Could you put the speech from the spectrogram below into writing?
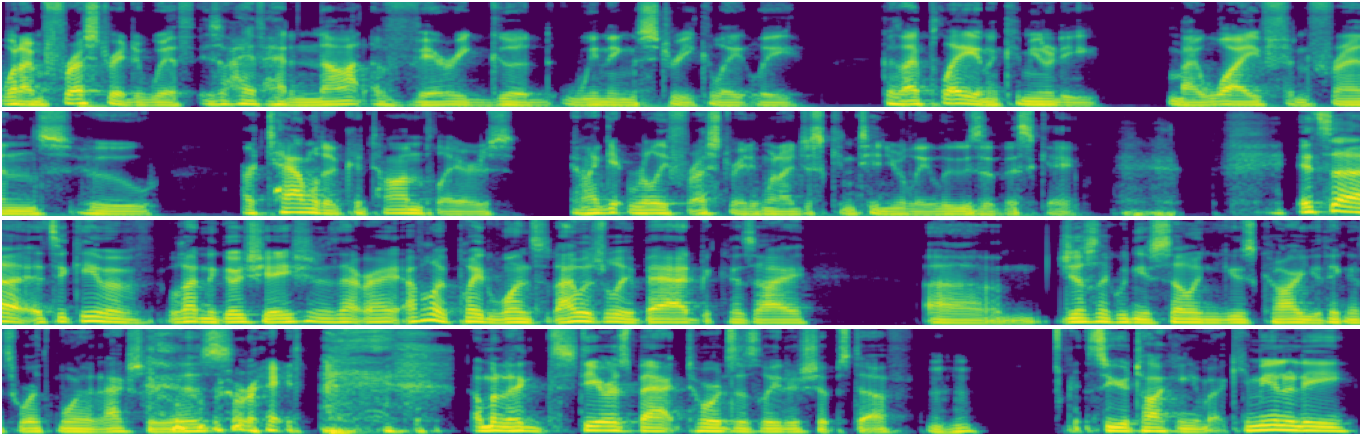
What I'm frustrated with is I have had not a very good winning streak lately because I play in a community, my wife and friends who are talented Catan players, and I get really frustrated when I just continually lose at this game. It's a it's a game of a lot of negotiation. Is that right? I've only played once, and I was really bad because I, um, just like when you're selling a used car, you think it's worth more than it actually is. right. I'm going to steer us back towards this leadership stuff. Mhm. So you're talking about community.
